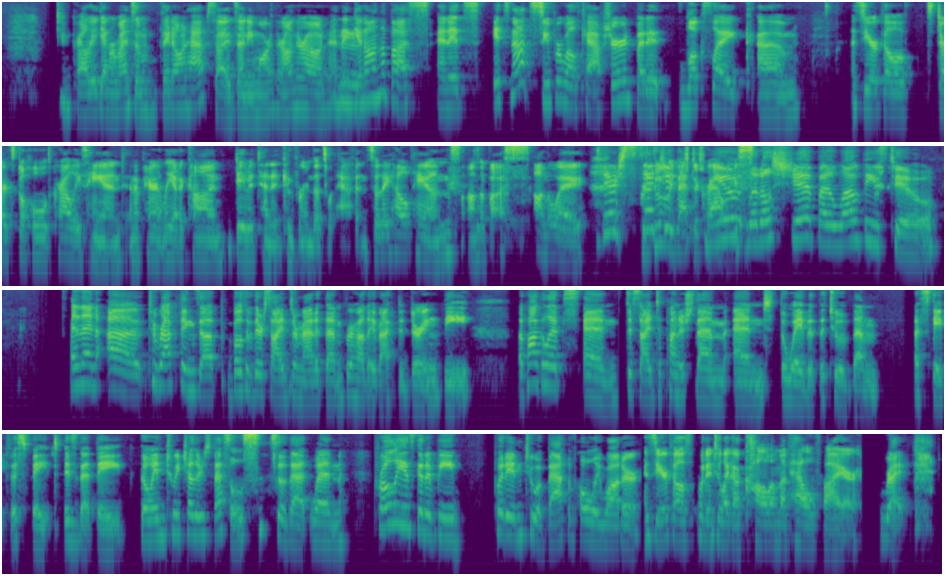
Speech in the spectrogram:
And Crowley again reminds him they don't have sides anymore; they're on their own. And they mm-hmm. get on the bus, and it's it's not super well captured, but it looks like um, Aziraphale starts to hold Crowley's hand. And apparently, at a con, David Tennant confirmed that's what happened. So they held hands on the bus on the way. They're such a back to Crowley's. little ship. I love these two. And then uh, to wrap things up, both of their sides are mad at them for how they've acted during the apocalypse and decide to punish them. And the way that the two of them escape this fate is that they go into each other's vessels so that when Crowley is going to be put into a bath of holy water. Aziraphale is put into like a column of hellfire. Right.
